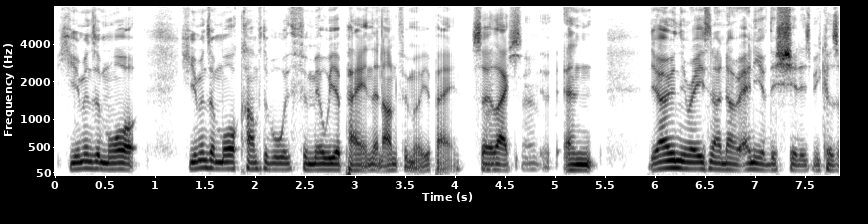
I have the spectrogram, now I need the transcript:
humans are more humans are more comfortable with familiar pain than unfamiliar pain. So like 100%. and the only reason I know any of this shit is because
